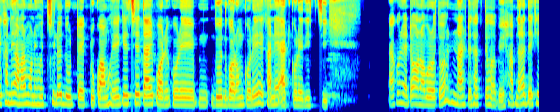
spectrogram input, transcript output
এখানে আমার মনে হচ্ছিল দুধটা একটু কম হয়ে গেছে, তাই পরে করে দুধ গরম করে এখানে অ্যাড করে দিচ্ছি। এখন এটা অনবরত নাড়তে থাকতে হবে। আপনারা দেখে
